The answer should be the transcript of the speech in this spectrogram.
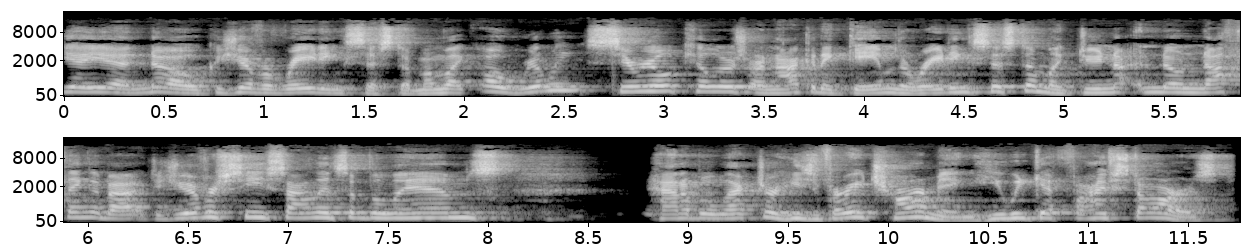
yeah, yeah, no, because you have a rating system. I'm like, oh, really? Serial killers are not going to game the rating system? Like, do you not know nothing about? Did you ever see Silence of the Lambs? Hannibal Lecter, he's very charming. He would get five stars.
